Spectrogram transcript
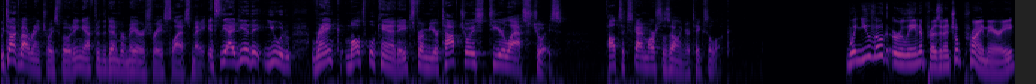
We talked about ranked choice voting after the Denver mayor's race last May. It's the idea that you would rank multiple candidates from your top choice to your last choice. Politics guy Marshall Zelinger takes a look. When you vote early in a presidential primary,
